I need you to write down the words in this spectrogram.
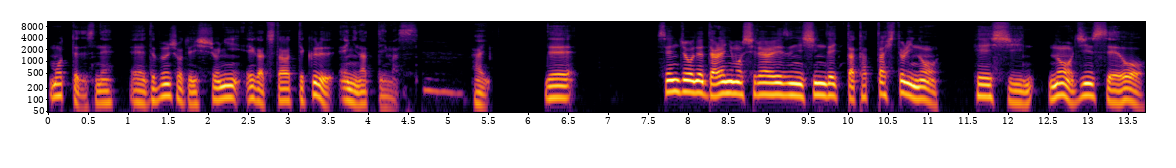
持ってですね、えー、と文章と一緒に絵が伝わってくる絵になっています。はい。で、戦場で誰にも知られずに死んでいったたった一人の兵士の人生を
